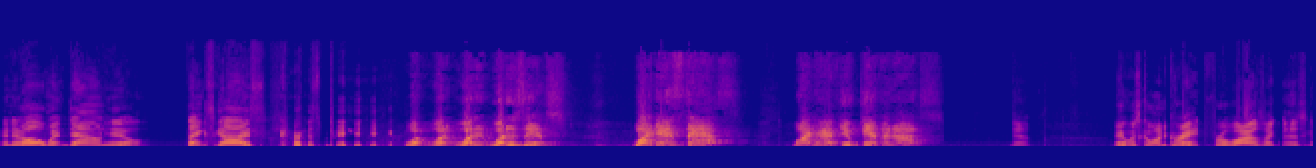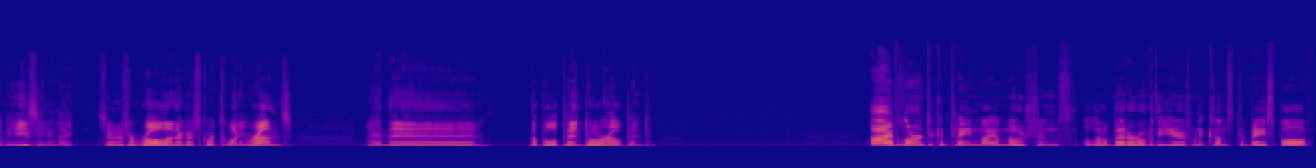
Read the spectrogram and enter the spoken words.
and it all went downhill. Thanks, guys. Curtis B. What what what what is this? What is this? What have you given us? Yeah. It was going great for a while. I was like, this is going to be easy tonight. Sooners are rolling. They're going to score 20 runs. And then the bullpen door opened. I've learned to contain my emotions a little better over the years when it comes to baseball.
